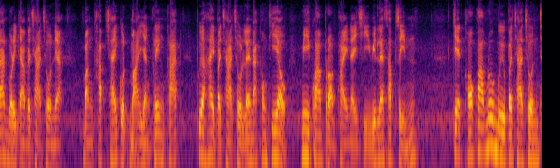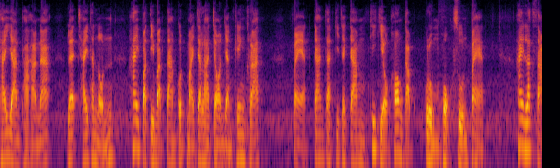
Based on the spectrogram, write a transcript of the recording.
ด้านบริการประชาชนเนี่ยบังคับใช้กฎหมายอย่างเคร่งครัด เพื่อให้ประชาชนและนักท่องเที่ยว มีความปลอดภัยในชีวิตและทรัพย์สิน 7. ขอความร่วมมือประชาชนใช้ยานพาหนะ และใช้ถนน ให้ปฏิบัติตามกฎหมายจราจรอย่างเคร่งครัด 8. การจัดกิจกรรมที่เกี่ยวข้องกับกลุ่ม 608 ให้รักษา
